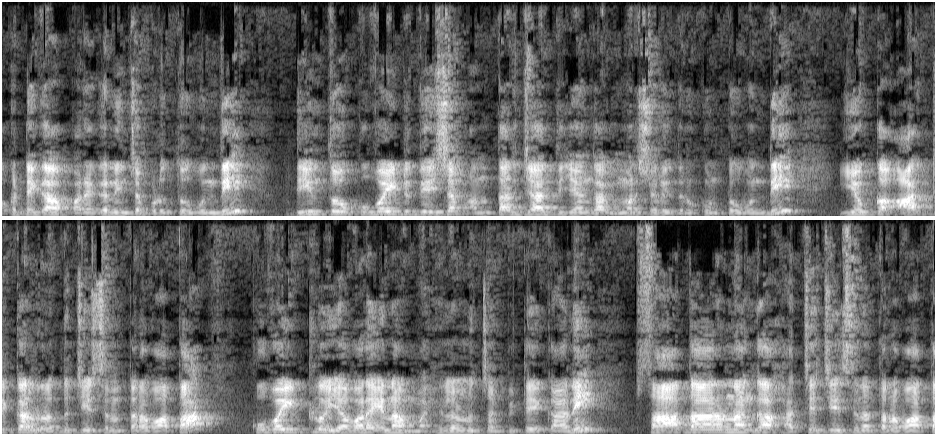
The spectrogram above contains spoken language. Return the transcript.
ఒకటిగా పరిగణించబడుతూ ఉంది. దీంతో కువైట్ దేశం అంతర్జాతీయంగా విమర్శలు ఎదుర్కొంటూ ఉంది. ఈ యొక్క ఆర్టికల్ రద్దు చేసిన తర్వాత కువైట్లో ఎవరైనా మహిళలను చంపితే కానీ సాధారణంగా హత్య చేసిన తర్వాత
